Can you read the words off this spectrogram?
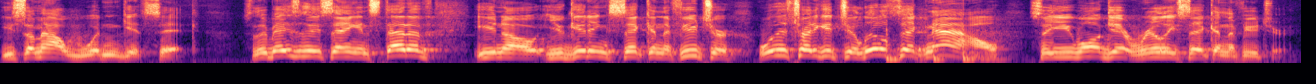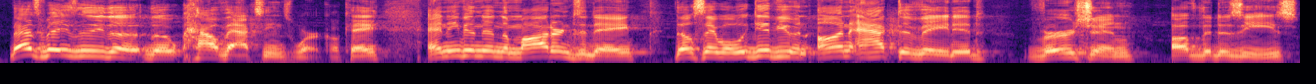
you somehow wouldn't get sick. So they're basically saying instead of, you know, you getting sick in the future, we'll just try to get you a little sick now so you won't get really sick in the future. That's basically the, the how vaccines work, okay? And even in the modern today, they'll say, well, we'll give you an unactivated version of the disease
